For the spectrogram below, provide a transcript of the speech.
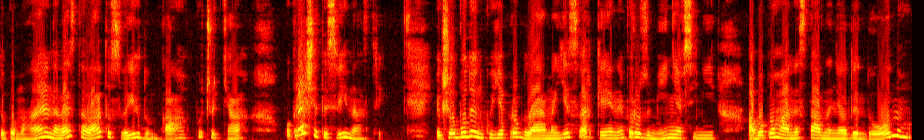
допомагає навести лад у своїх думках, почуттях, покращити свій настрій. Якщо в будинку є проблеми, є сварки, непорозуміння в сім'ї або погане ставлення один до одного,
